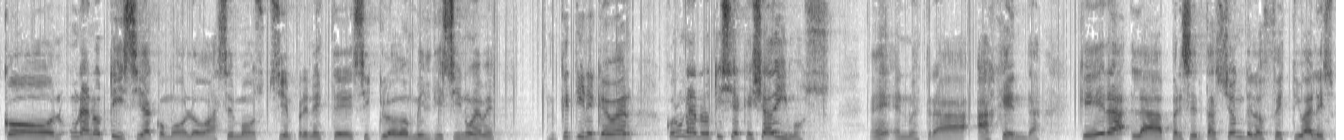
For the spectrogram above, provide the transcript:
con una noticia, como lo hacemos siempre en este ciclo 2019, que tiene que ver con una noticia que ya dimos ¿eh? en nuestra agenda, que era la presentación de los festivales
